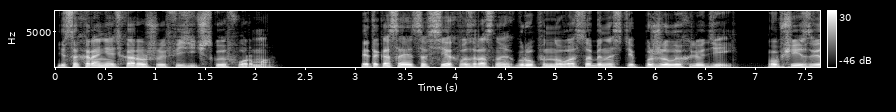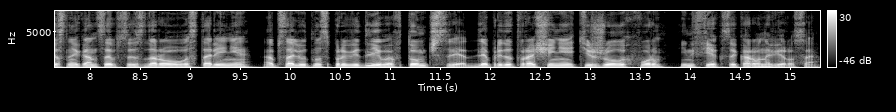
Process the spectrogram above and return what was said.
и сохранять хорошую физическую форму. Это касается всех возрастных групп, но в особенности пожилых людей. Общеизвестные концепции здорового старения абсолютно справедливы, в том числе для предотвращения тяжелых форм инфекции коронавируса.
